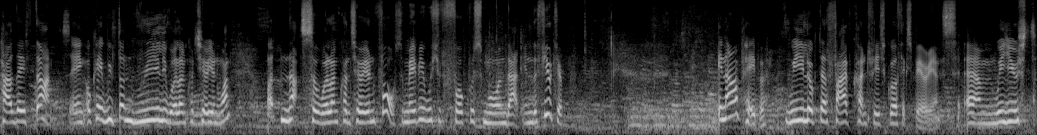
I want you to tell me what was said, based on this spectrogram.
how they've done, saying, okay, we've done really well on criterion one, but not so well on criterion 4. So maybe we should focus more on that in the future. In our paper, we looked at five countries' growth experience. Um, we used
